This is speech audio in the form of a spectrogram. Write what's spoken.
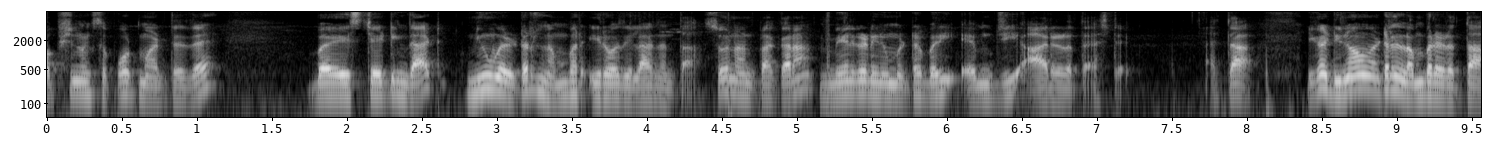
ಆಪ್ಷನ್ ಸಪೋರ್ಟ್ ಮಾಡ್ತಿದೆ by stating that numerator number ಇರೋದಿಲ್ಲ ಅಂತ. ಸೊ ನನ್ನ ಪ್ರಕಾರ ಮೇಲ್ಗಡೆ ನ್ಯೂಮರೇಟರ್ ಬರೀ ಎಂ ಜಿ ಆರ್ ಇರುತ್ತೆ ಅಷ್ಟೇ. ಆಯಿತಾ? ಈಗ ಡಿನಾಮಿನೇಟರ್ ನಂಬರ್ ಇರುತ್ತಾ?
